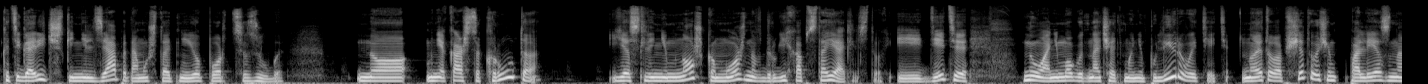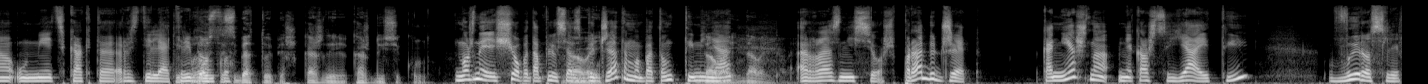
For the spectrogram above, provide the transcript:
категорически нельзя, потому что от нее портятся зубы. Но мне кажется круто, если немножко можно в других обстоятельствах. И дети, ну, они могут начать манипулировать этим, но это вообще-то очень полезно уметь как-то разделять Ты ребенку. просто себя топишь каждый, каждую секунду. Можно я еще потоплю себя Давай. с бюджетом, а потом ты меня Давай, давай, давай. разнесешь. Про бюджет. Конечно, мне кажется, я и ты выросли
